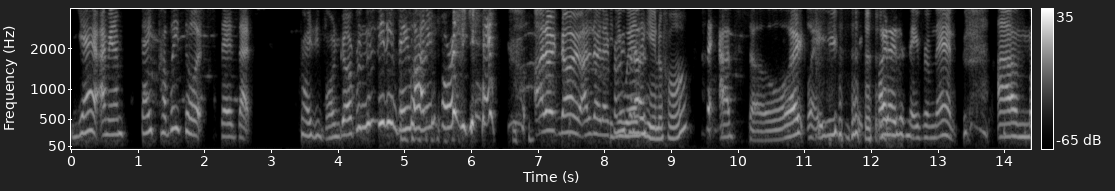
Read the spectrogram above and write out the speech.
Yeah. I mean, I'm, they probably thought there's that crazy Bond girl from the city beelining for us again. I don't know. I don't know. They Did you wear the was, uniform? Absolutely. You can see photos of me from then. Um,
